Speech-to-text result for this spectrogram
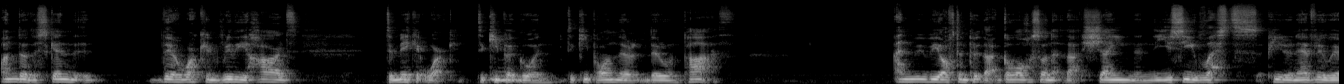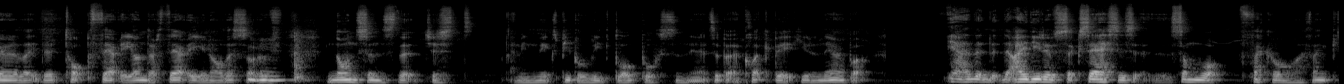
under the skin they're working really hard to make it work to keep it mm-hmm. going to keep on their, their own path and we, we often put that gloss on it, that shine, and you see lists appearing everywhere, like the top 30, under 30, and all this sort of nonsense that just, I mean, makes people read blog posts, and yeah, it's a bit of clickbait here and there, but yeah, the, the, the idea of success is somewhat fickle, I think.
